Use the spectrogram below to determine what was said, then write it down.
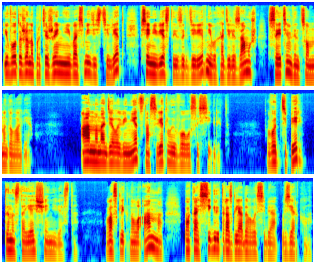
и вот уже на протяжении 80 лет все невесты из их деревни выходили замуж с этим венцом на голове. Анна надела венец на светлые волосы Сигрид. «Вот теперь ты настоящая невеста», — воскликнула Анна, пока Сигрид разглядывала себя в зеркало.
